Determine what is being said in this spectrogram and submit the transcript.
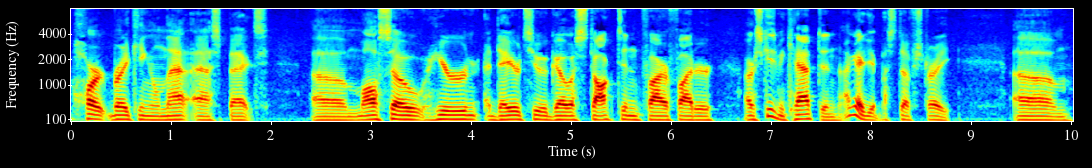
heartbreaking on that aspect. Um, also, here a day or two ago, a Stockton firefighter, or excuse me, captain. I gotta get my stuff straight. Um,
